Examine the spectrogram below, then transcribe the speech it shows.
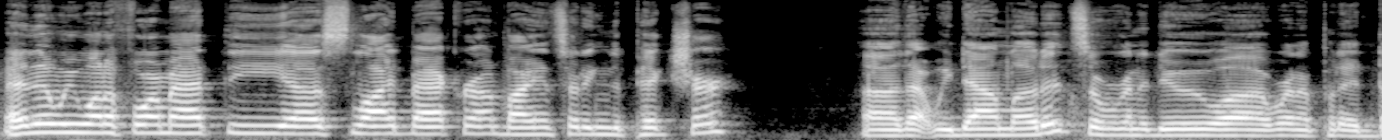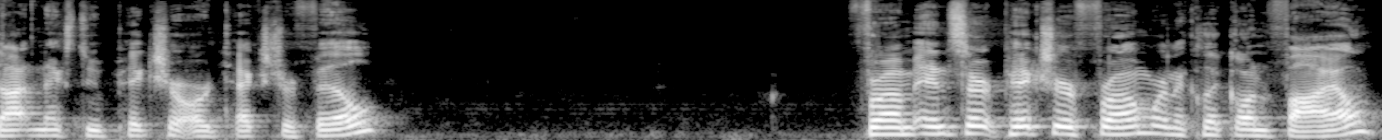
And then we want to format the uh, slide background by inserting the picture uh, that we downloaded. So we're going to do, uh, we're going to put a dot next to picture or texture fill. From insert picture from, we're going to click on file.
